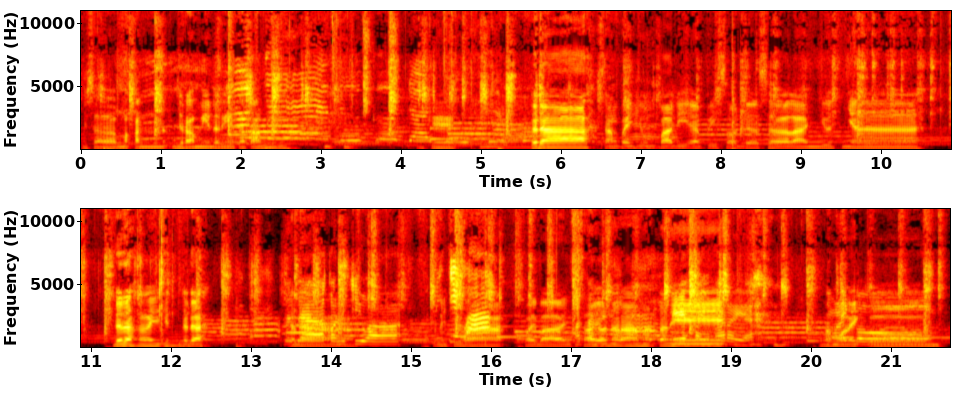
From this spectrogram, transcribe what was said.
bisa makan jerami dari tatami oke. Iya. Dadah. Sampai jumpa di episode selanjutnya. Dadah kak Izin dadah. Dadah konnichiwa. Konnichiwa. Bye bye Mata sayonara mata eh nih sayonara ya. Assalamualaikum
